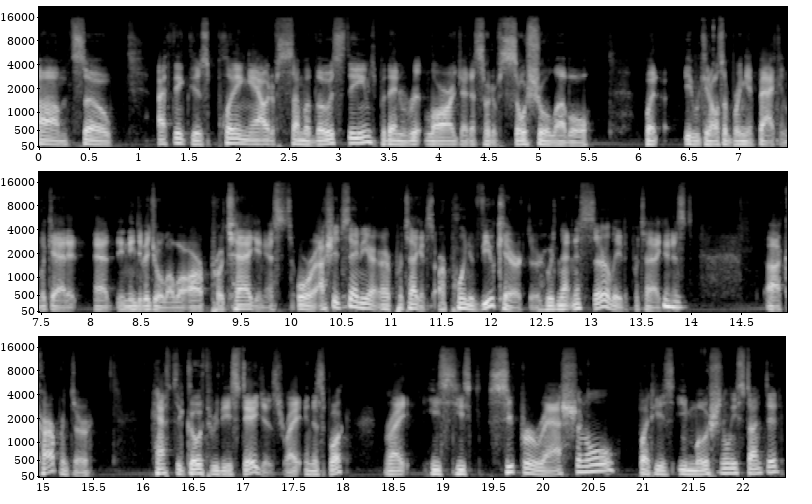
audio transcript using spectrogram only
Um, so I think there's playing out of some of those themes, but then writ large at a sort of social level. But we can also bring it back and look at it at an individual level. Our protagonist, or I should say, our protagonist, our point of view character, who is not necessarily the protagonist, uh, Carpenter, has to go through these stages, right? In this book, right? He's he's super rational, but he's emotionally stunted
